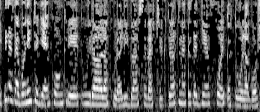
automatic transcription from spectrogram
Itt igazából nincs egy ilyen konkrét, újra alakul a liga, a szövetség történet, ez egy ilyen folytatólagos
